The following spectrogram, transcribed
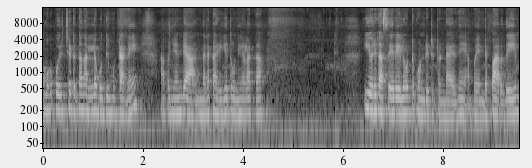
നമുക്ക് പൊരിച്ചെടുക്കാൻ നല്ല ബുദ്ധിമുട്ടാണേ. അപ്പം ഞാൻ ഇന്നലെ കഴുകിയ തുണികളൊക്കെ ഈ ഒരു കസേരയിലോട്ട് കൊണ്ടിട്ടിട്ടുണ്ടായിരുന്നേ. അപ്പോൾ എന്റെ പർദ്ദയും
